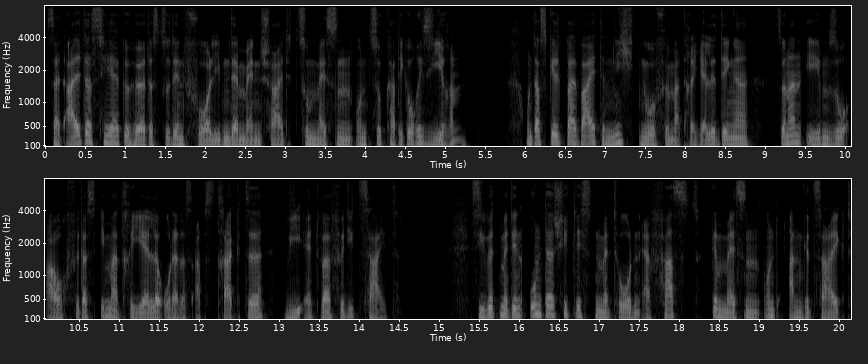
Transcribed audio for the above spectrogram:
Seit alters her gehört es zu den Vorlieben der Menschheit, zu messen und zu kategorisieren. Und das gilt bei weitem nicht nur für materielle Dinge, sondern ebenso auch für das Immaterielle oder das Abstrakte, wie etwa für die Zeit. Sie wird mit den unterschiedlichsten Methoden erfasst, gemessen und angezeigt,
